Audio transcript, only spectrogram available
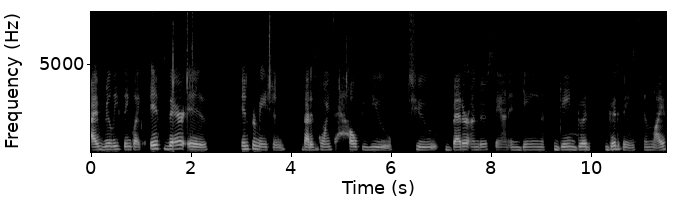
I really think like if there is information that is going to help you to better understand and gain gain good good things in life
